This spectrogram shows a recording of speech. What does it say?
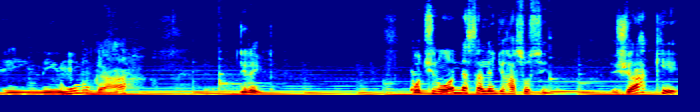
em nenhum lugar direita. Continuando nessa linha de raciocínio já que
